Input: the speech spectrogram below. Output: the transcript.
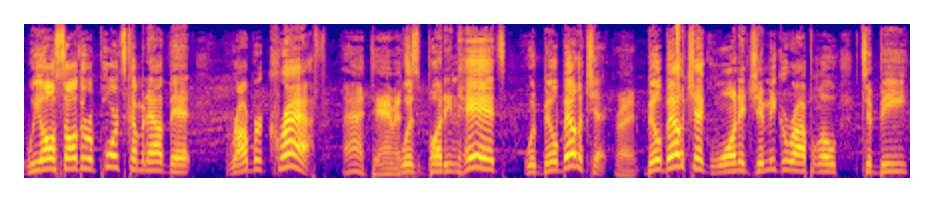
We all saw the reports coming out that Robert Kraft ah, damn it. was butting heads with Bill Belichick. Right. Bill Belichick wanted Jimmy Garoppolo to be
